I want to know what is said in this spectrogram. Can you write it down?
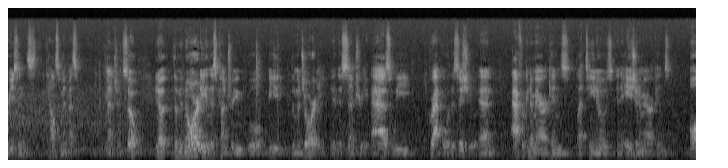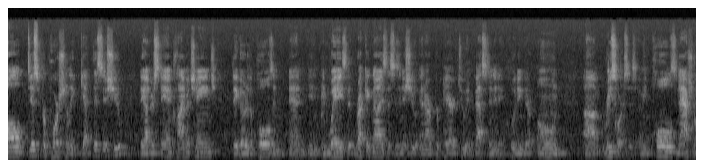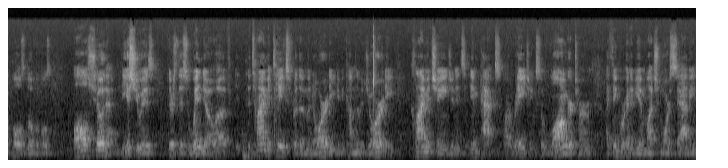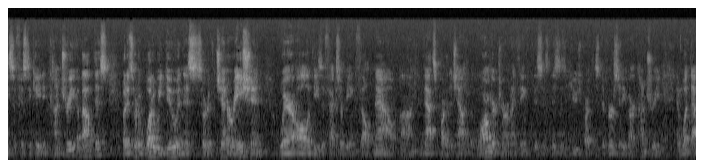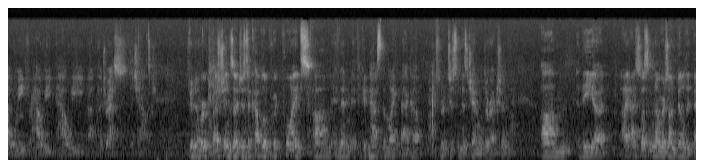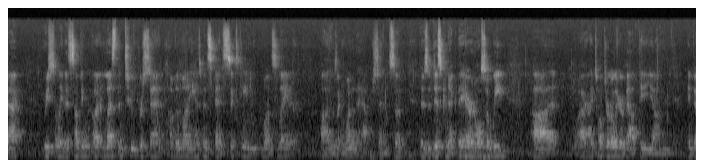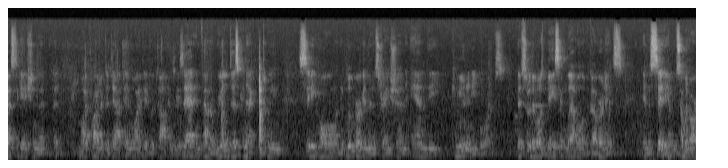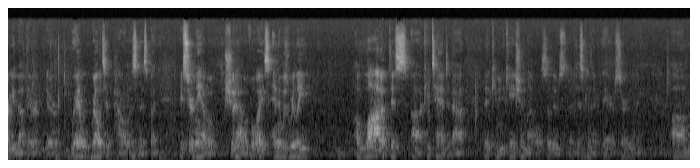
reasons the councilman mentioned. So, you know, the minority in this country will be the majority in this century as we grapple with this issue. And African Americans, Latinos, and Asian Americans all disproportionately get this issue. They understand climate change. They go to the polls and, and in, in ways that recognize this as an issue and are prepared to invest in it, including their own um, resources. I mean, polls, national polls, local polls, all show that. The issue is there's this window of the time it takes for the minority to become the majority, climate change and its impacts are raging. So longer term, I think we're going to be a much more savvy and sophisticated country about this, but it's sort of what do we do in this sort of generation where all of these effects are being felt now. Um, that's part of the challenge. But longer term, I think this is, this is a huge part, this diversity of our country and what that will mean for how we, how we uh, address. A number of questions, uh, just a couple of quick points, um, and then if you could pass the mic back up, sort of just in this general direction. Um, the, uh, I, I saw some numbers on Build It Back recently that something, uh, less than two percent of the money has been spent sixteen months later. Uh, it was like one and a half percent, so there's a disconnect there, and also we, uh, I, I talked earlier about the, um, investigation that, that my project Adapt NY did with Gotham Gazette and found a real disconnect between City Hall and the Bloomberg administration and the community boards. That's sort of the most basic level of governance in the city. I mean, some would argue about their, their rel relative powerlessness, but they certainly have a, should have a voice. And there was really a lot of discontent uh, about the communication level, so there's a disconnect there, certainly. Um,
